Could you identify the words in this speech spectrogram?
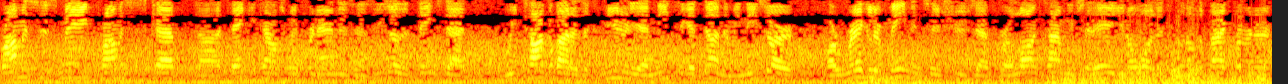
Promises made, promises kept. Uh, thank you, Councilman Fernandez. These are the things that we talk about as a community that need to get done. I mean, these are our regular maintenance issues that for a long time we've said, hey, you know what? Let's put on the back burner.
